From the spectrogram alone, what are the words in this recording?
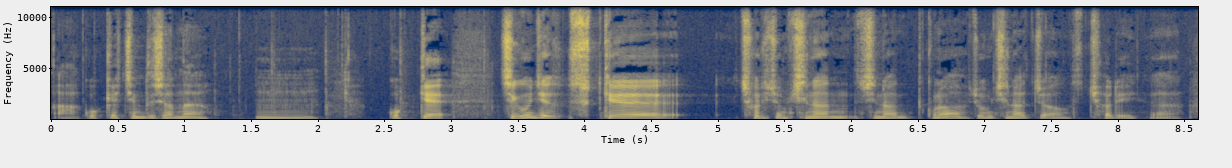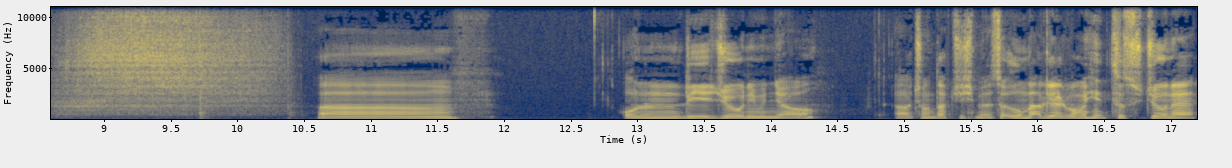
아, 꽃게찜 드셨나요? 음, 꽃게. 지금 이제 숫게 철이 좀 지난, 지났구나. 좀 지났죠. 철이. 예. 아, 온리주님은요, 어, 정답 주시면서 음악 앨범 힌트 수준의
